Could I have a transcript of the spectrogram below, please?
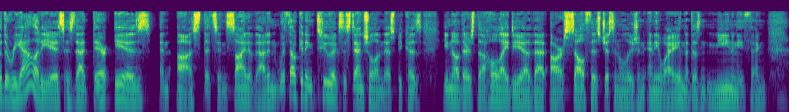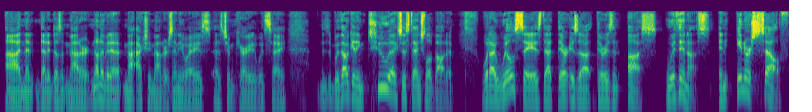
But the reality is, is that there is an us that's inside of that. And without getting too existential in this, because, you know, there's the whole idea that our self is just an illusion anyway, and that doesn't mean anything, uh, and that, that it doesn't matter. None of it actually matters anyway, as, as Jim Carrey would say without getting too existential about it, what I will say is that there is a there is an us within us, an inner self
